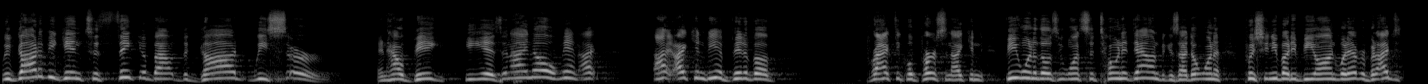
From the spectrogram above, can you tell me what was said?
We've got to begin to think about the God we serve and how big He is. And I know, man, I, I, I can be a bit of a practical person. I can be one of those who wants to tone it down because I don't want to push anybody beyond whatever. But I just,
